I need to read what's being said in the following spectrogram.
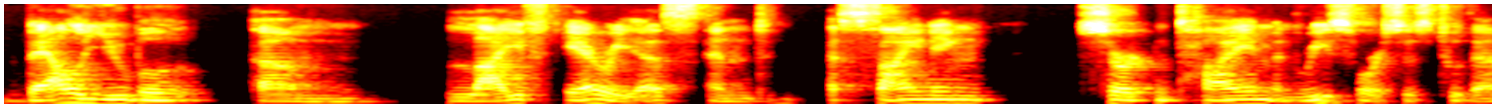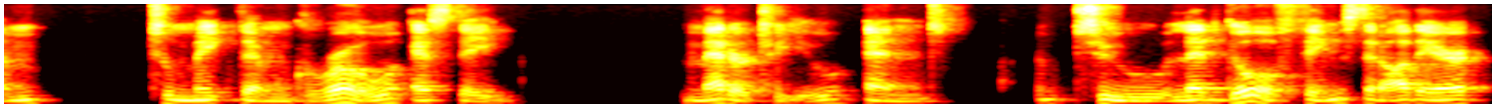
valuable um, life areas and assigning certain time and resources to them to make them grow as they matter to you and to let go of things that are there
